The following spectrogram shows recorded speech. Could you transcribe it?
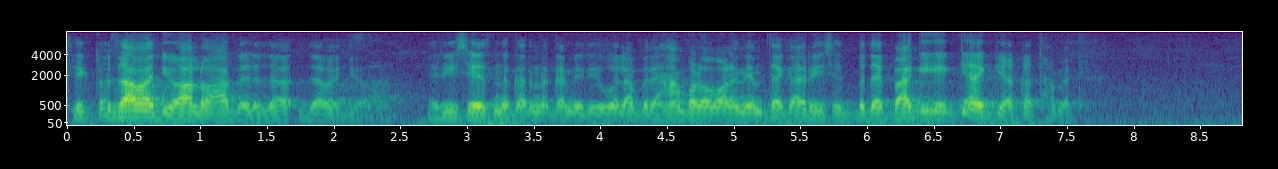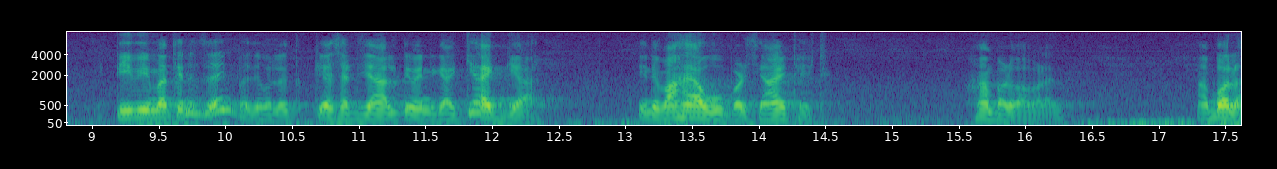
ઠીક, તો જવા દો હાલો, આગળ જવા દો આપણે રિસેસ નકર નકામી ઓલા બધા સાંભળવા વાળાને એમ થાય કે આ રિસેસ બધા ભાગી ગયા, ક્યાં ગયા કથામાંથી? ટીવીમાંથી નથી જાય ને પછી બોલે કેસેટ જ્યાં હાલતી હોય ને ક્યાં ગયા. એને વાહે આવવું પડશે આઠ હેઠ. સાંભળવા વાળાને હા બોલો.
